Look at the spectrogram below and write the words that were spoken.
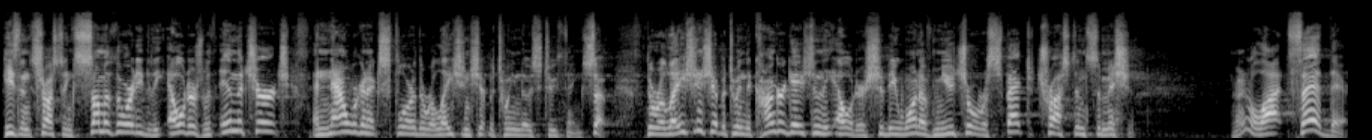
he's entrusting some authority to the elders within the church, and now we're going to explore the relationship between those two things. So, the relationship between the congregation and the elders should be one of mutual respect, trust, and submission. There's a lot said there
